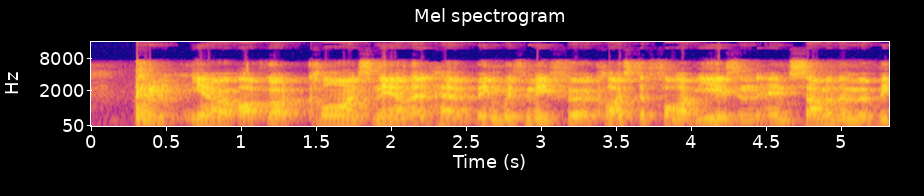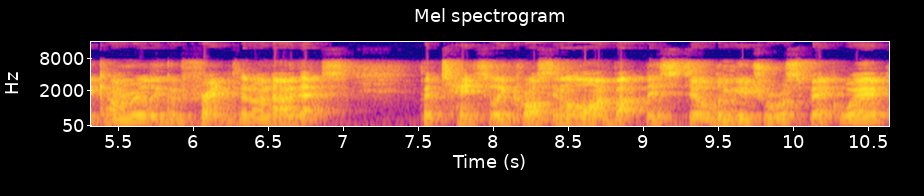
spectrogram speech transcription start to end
you know, I've got clients now that have been with me for close to five years, and, and some of them have become really good friends. And I know that's potentially crossing the line, but there's still the mutual respect where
